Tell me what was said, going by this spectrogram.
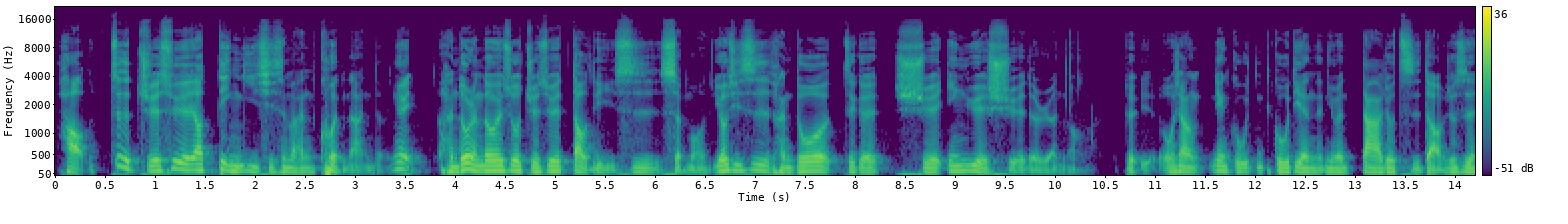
好，这个爵士乐要定义其实蛮困难的，因为。很多人都会说爵士乐到底是什么？尤其是很多这个学音乐学的人哦，对我想念古古典的，你们大家就知道，就是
